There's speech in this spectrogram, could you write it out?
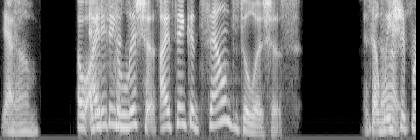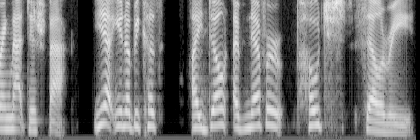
Yes. Yum. Oh, And I it's think delicious. I think it sounds delicious. so It we should bring that dish back. Yeah, you know, because I don't, I've never poached celery,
